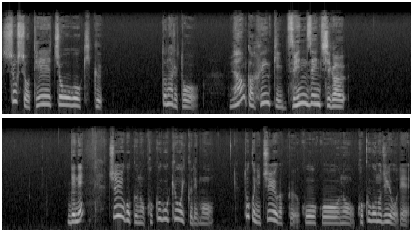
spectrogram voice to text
諸々低調を聞く。となると、なんか雰囲気全然違う。でね中国の国語教育でも特に中学高校の国語の授業で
